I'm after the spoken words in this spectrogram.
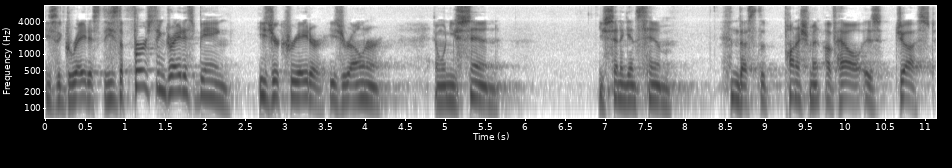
He's the greatest. He's the first and greatest being. He's your creator, He's your owner. And when you sin, you sin against Him. And thus the punishment of hell is just.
